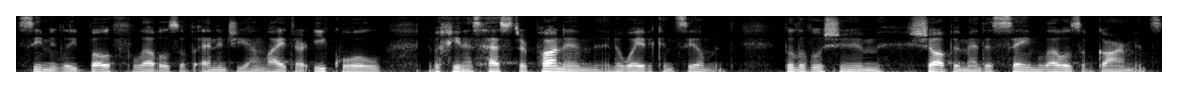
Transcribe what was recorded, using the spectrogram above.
seemingly both levels of energy and light are equal, the bechinas hester panim in a way of concealment, bilavushim shavim, and the same levels of garments.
